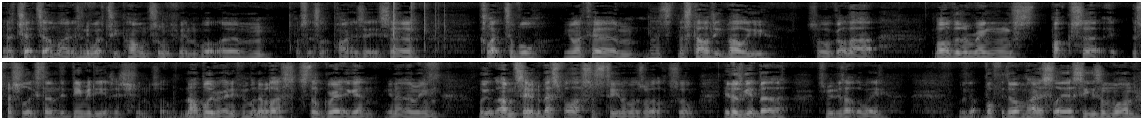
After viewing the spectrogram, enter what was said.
I checked it online. It's only worth two pounds something, but um, that's not the point, is it? It's a collectible, you know, like um, nostalgic value. So I've got that. Lord of the Rings box set, the special extended DVD edition. So not Blu-ray or anything, but nevertheless, still great again. You know what I mean? Look, I'm saving the best for last as Tino as well. So it does get better. Let's move this out of the way. We've got Buffy the Vampire Slayer season one,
